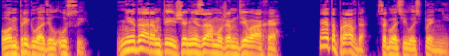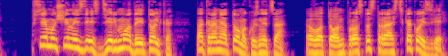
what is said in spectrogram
Он пригладил усы. «Недаром ты еще не замужем, деваха!» «Это правда», — согласилась Пенни. «Все мужчины здесь дерьмо, да и только, а окромя Тома Кузнеца. Вот он просто страсть какой зверь!»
